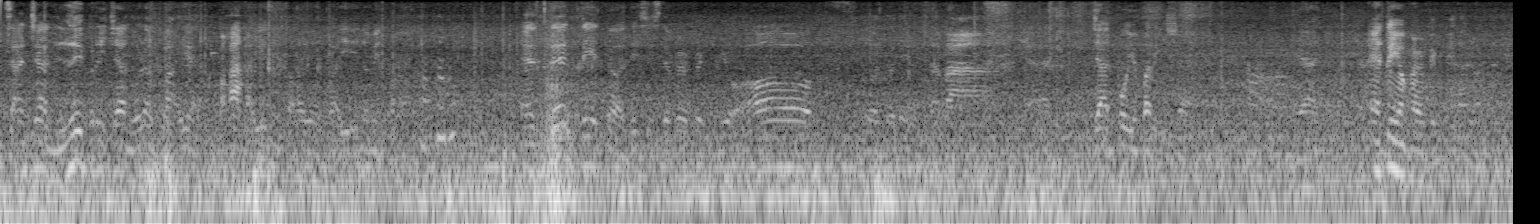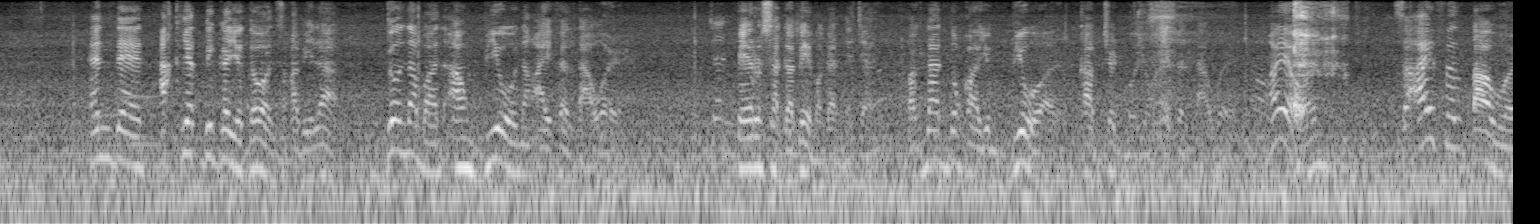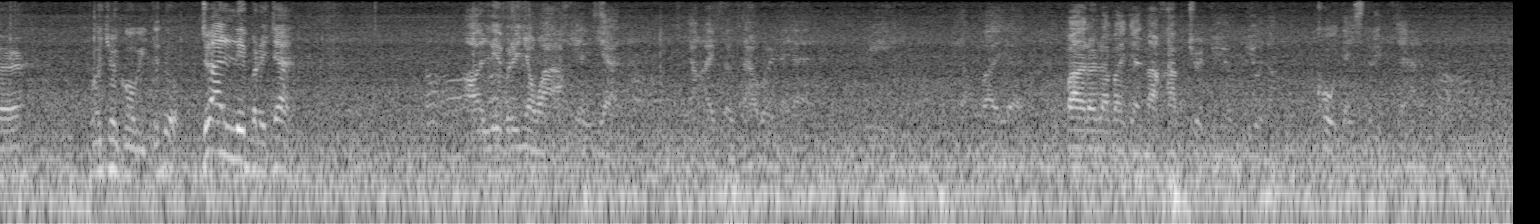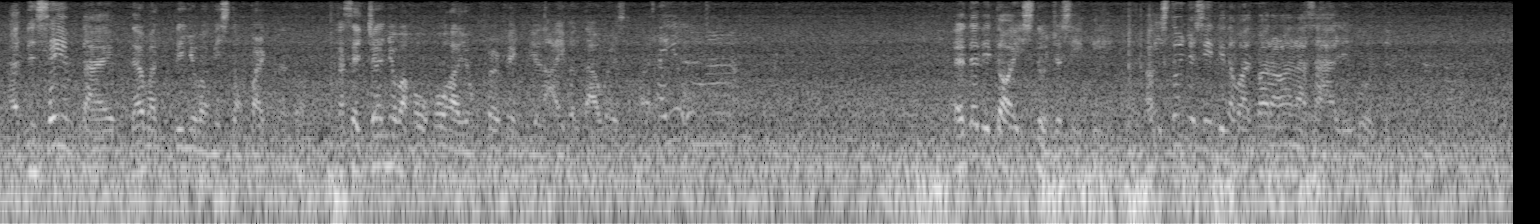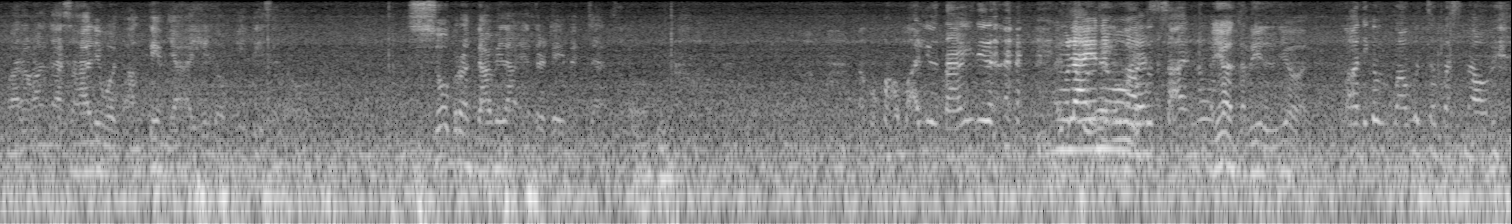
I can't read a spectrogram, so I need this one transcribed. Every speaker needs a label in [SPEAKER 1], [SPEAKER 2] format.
[SPEAKER 1] kahit saan dyan, libre dyan, walang bayad. Makakainin pa kayo, paiinumin pa kayo. And then dito, this is the perfect view of Tama. Yan. Dyan po yung Parisha. Yan. Ito yung perfect view. And then, akyat din kayo doon sa kabila. Doon naman ang view ng Eiffel Tower.
[SPEAKER 2] Pero sa gabi,
[SPEAKER 1] maganda dyan. Pag nandun ka, yung view, ah, captured mo yung Eiffel Tower. Ngayon, sa Eiffel Tower, what you're going to do? Diyan, libre dyan.
[SPEAKER 2] Oo. Ah, libre
[SPEAKER 1] nyo maakyat yan. Yung Eiffel Tower na yan. Free. Yung bayan. Para naman yan, makapture nyo yung view ng Koda Street dyan. At the same time, dapat hindi nyo ma-miss tong part na to. Kasi dyan nyo makukuha yung perfect view ng Eiffel Tower sa part. Ayun nga. And then ito ay Studio City. Ang Studio City naman, parang nasa Hollywood. Hollywood, ang team niya ay Hello Kitty sa loob. Sobrang dami lang entertainment dyan sa loob.
[SPEAKER 2] Ako, baka maaliw tayo. Hindi na. Wala yun yung umabot oras. sa ano.
[SPEAKER 1] Ayun, real yun.
[SPEAKER 2] Baka di ka umabot sa bus namin.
